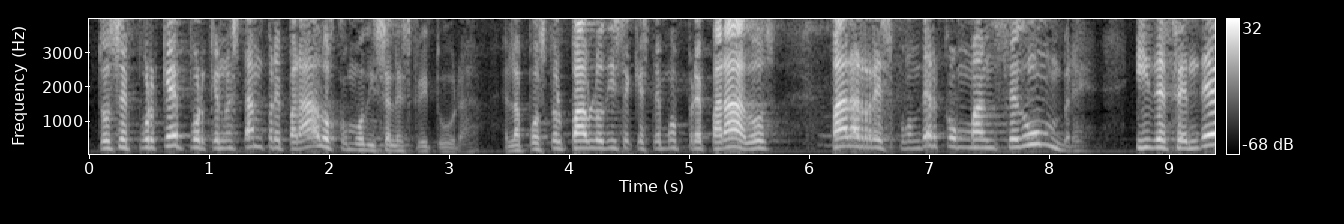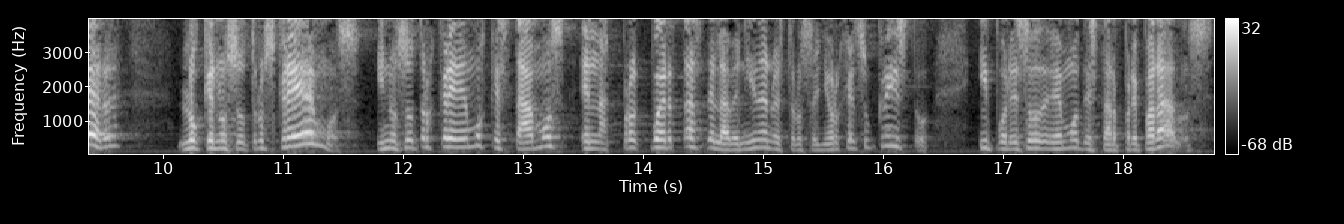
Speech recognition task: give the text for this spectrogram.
Entonces, ¿por qué? Porque no están preparados, como dice la Escritura. El apóstol Pablo dice que estemos preparados para responder con mansedumbre y defender lo que nosotros creemos. Y nosotros creemos que estamos en las puertas de la venida de nuestro Señor Jesucristo. Y por eso debemos de estar preparados.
